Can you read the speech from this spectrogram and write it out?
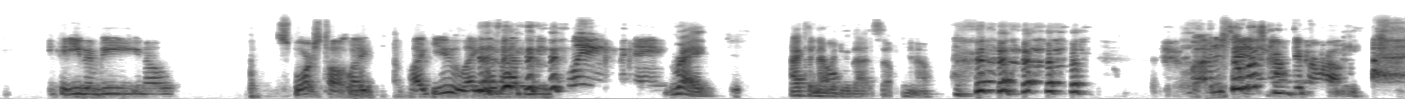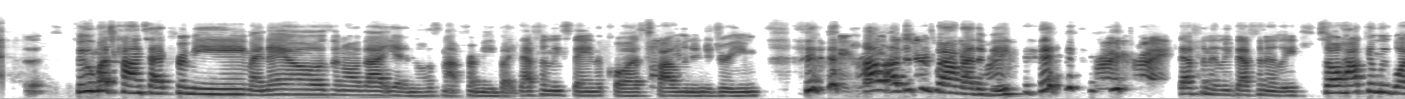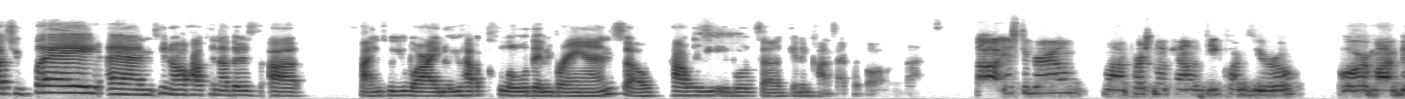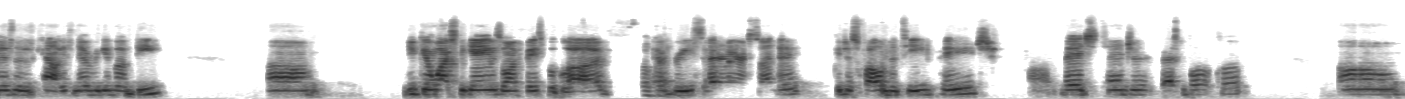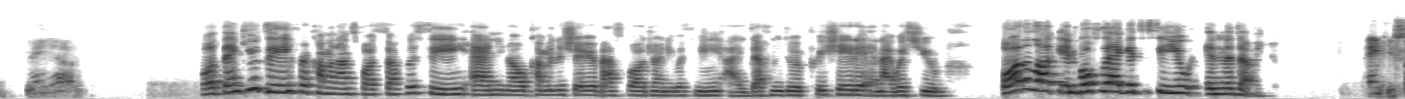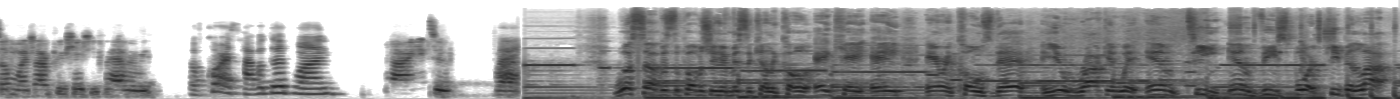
it could even be, you know, sports talk like like you. Like it doesn't have to be playing the game. Right. I could never know? do that. So, you know. well, too much different Too much contact for me, my nails and all that. Yeah, no, it's not for me, but definitely staying the course, following in your dream. Right, right. I'll, this is where I'd rather be. right, right. Definitely, definitely. So how can we watch you play and you know, how can others uh find who you are? I know you have a clothing brand. So how are we able to get in contact with all of that? Uh Instagram, my personal account is D Clark Zero, or my business account is Never Give Up D. Um you can watch the games on Facebook Live okay. every Saturday or Sunday. You can just follow the team page, uh, Medj Tanger Basketball Club. Um, yeah. Well, thank you, Dee, for coming on Sports Talk with C and, you know, coming to share your basketball journey with me. I definitely do appreciate it. And I wish you all the luck and hopefully I get to see you in the W. Thank you so much. I appreciate you for having me. Of course. Have a good one. All right, you too. Bye. What's up? It's the publisher here, Mr. Kelly Cole, aka Aaron Cole's dad, and you're rocking with MTMV Sports. Keep it locked.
